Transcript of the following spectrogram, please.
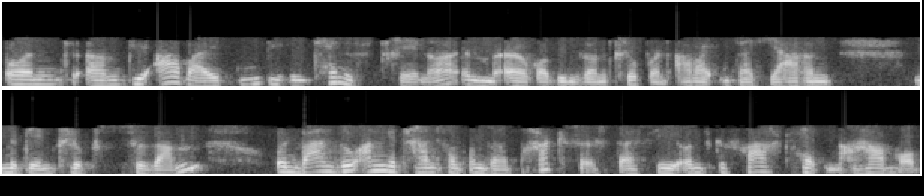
und ähm, die arbeiten, die sind Tennistrainer im äh, Robinson Club und arbeiten seit Jahren mit den Clubs zusammen und waren so angetan von unserer Praxis, dass sie uns gefragt hätten haben, ob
